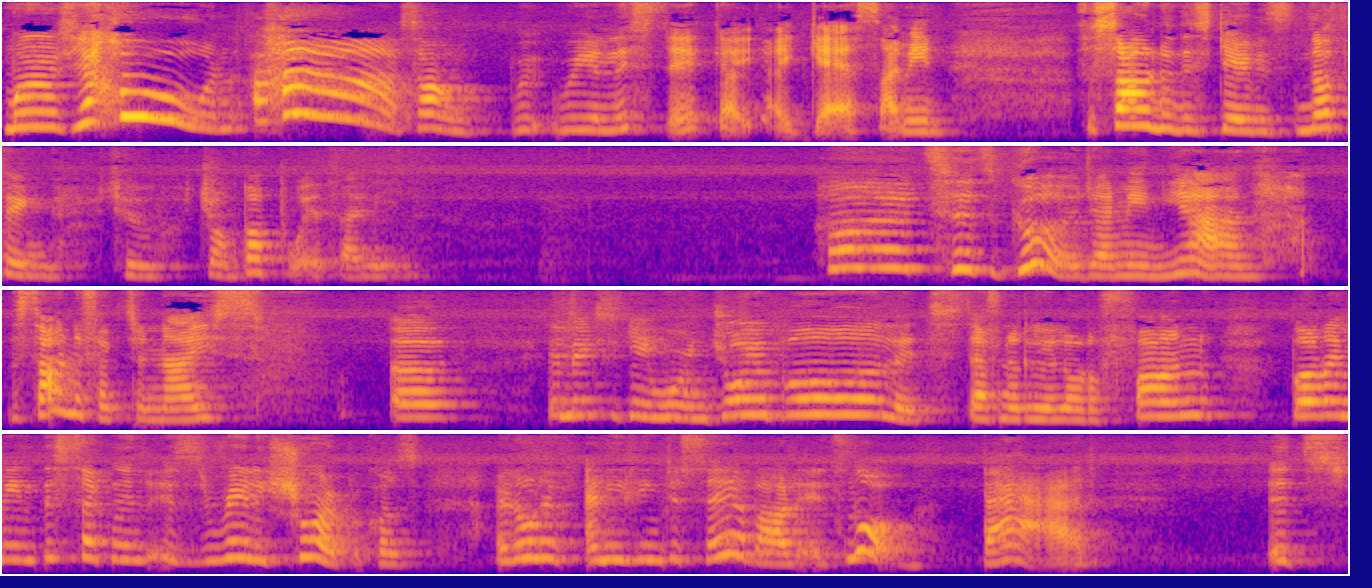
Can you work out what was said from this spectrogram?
Mario's Yahoo and Aha sound re- realistic, I, I guess. I mean, the sound in this game is nothing to jump up with. I mean, uh, it's, it's good. I mean, yeah, the sound effects are nice. Uh, it makes the game more enjoyable. It's definitely a lot of fun. But I mean, this segment is really short because I don't have anything to say about it. It's not bad. It's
